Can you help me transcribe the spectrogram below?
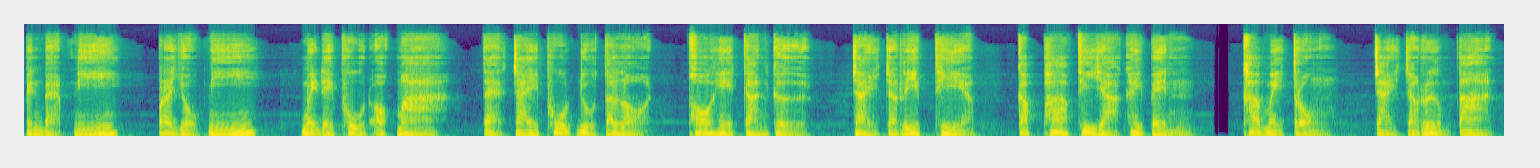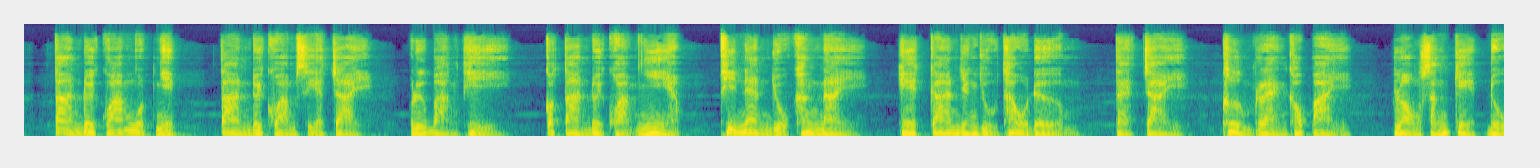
เป็นแบบนี้ ประโยคนี้ไม่ได้พูดออกมา แต่ใจพูดอยู่ตลอด พอเหตุการณ์เกิด ใจจะรีบเทียบกับภาพที่อยากให้เป็น ถ้าไม่ตรง ใจจะเริ่มต้าน ต้านด้วยความหงุดหงิด ต้านด้วยความเสียใจ หรือบางทีก็ต้านด้วยความเงียบ ที่แน่นอยู่ข้างใน เหตุการณ์ยังอยู่เท่าเดิม แต่ใจเพิ่มแรงเข้าไป ลองสังเกตดู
